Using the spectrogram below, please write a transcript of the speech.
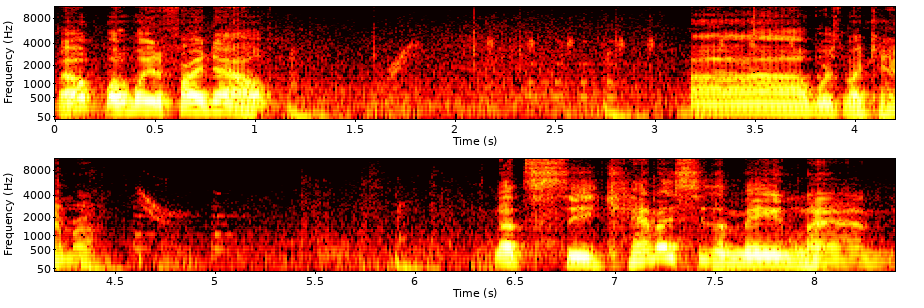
Well, one way to find out. Uh, where's my camera? Let's see, can I see the mainland?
